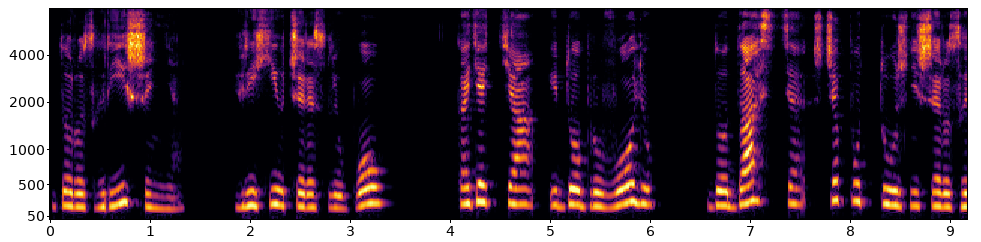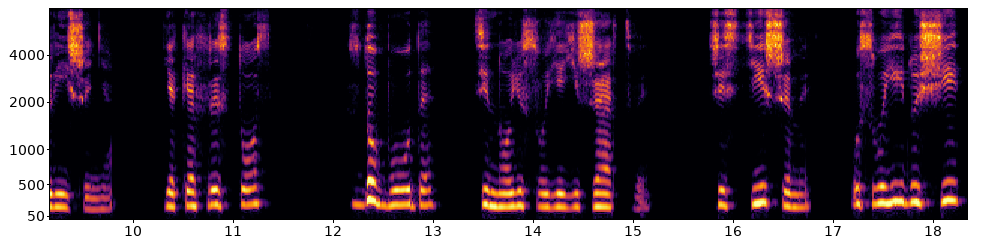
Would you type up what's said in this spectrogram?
до розгрішення гріхів через любов, каяття і добру волю додасться ще потужніше розгрішення, яке Христос здобуде ціною своєї жертви, чистішими у своїй душі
